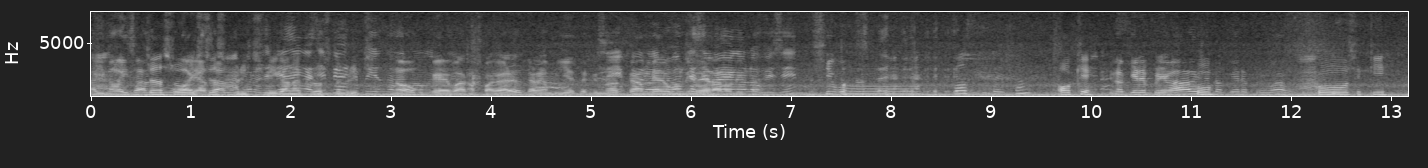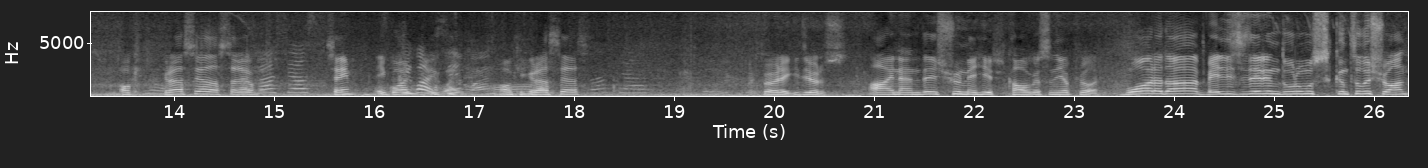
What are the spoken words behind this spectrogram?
Ahí no hay saldo, Just so allá it's just saldo. bridge. gonna así, cross the bridge. No, porque van a pagar el gran billete, que no cambia un que se vayan a la oficina. Sí, vos- station. Okay. Si no quieren privado, y si no quieren privado. Cos aquí. Ok, gracias, hasta luego. Gracias. Same, igual. Igual, sí. Ok, gracias. Böyle gidiyoruz. Aynen de şu nehir kavgasını yapıyorlar. Bu arada Belizlilerin durumu sıkıntılı şu an.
